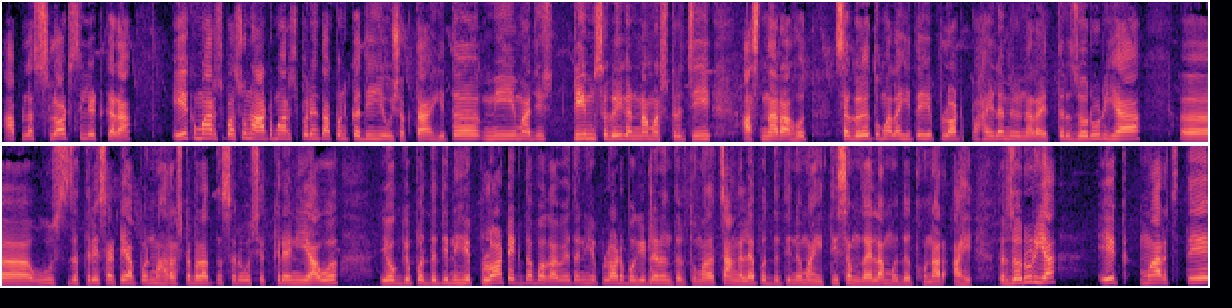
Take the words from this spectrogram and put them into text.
आपला स्लॉट सिलेक्ट करा. एक मार्चपासून आठ मार्चपर्यंत आपण कधी येऊ शकता. इथं मी माझी टीम सगळी गन्ना मास्टरची असणार आहोत. सगळं तुम्हाला इथं हे प्लॉट पाहायला मिळणार आहेत. तर जरूर ह्या ऊस जत्रेसाठी आपण महाराष्ट्रभरातनं सर्व शेतकऱ्यांनी यावं योग्य पद्धतीने हे प्लॉट एकदा बघावेत आणि हे प्लॉट बघितल्यानंतर तुम्हाला चांगल्या पद्धतीनं माहिती समजायला मदत होणार आहे. तर जरूर या एक मार्च ते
